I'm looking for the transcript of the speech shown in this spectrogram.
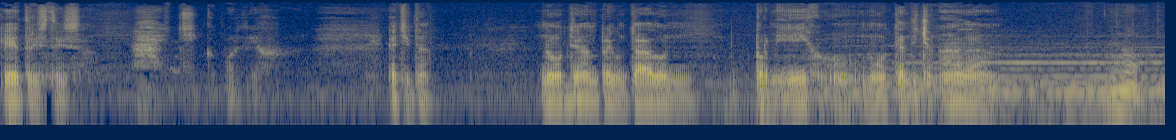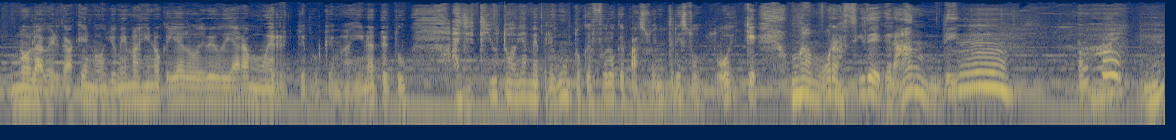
Qué tristeza. Ay, chico, por Dios. Cachita, ¿no te han preguntado en- por mi hijo? ¿No te han dicho nada? No, no, la verdad que no. Yo me imagino que ella lo debe odiar a muerte, porque imagínate tú. Ay, es que yo todavía me pregunto qué fue lo que pasó entre esos dos. Es que un amor así de grande. Ay, ¿eh?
